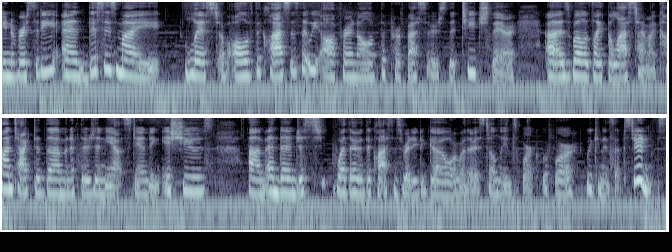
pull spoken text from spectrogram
University, and this is my list of all of the classes that we offer and all of the professors that teach there, uh, as well as like the last time I contacted them and if there's any outstanding issues um, and then just whether the class is ready to go or whether it still needs work before we can accept students.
